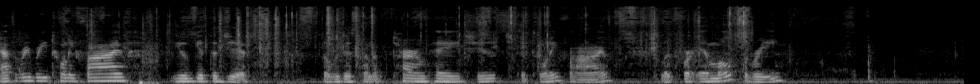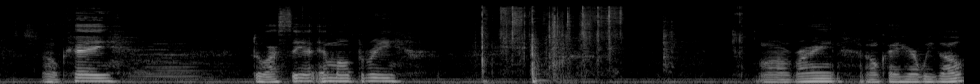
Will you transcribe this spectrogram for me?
After we read 25, you'll get the gist. So we're just going to turn pages to 25. Look for MO3. Okay. Do I see an MO3? All right. Okay, here we go.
